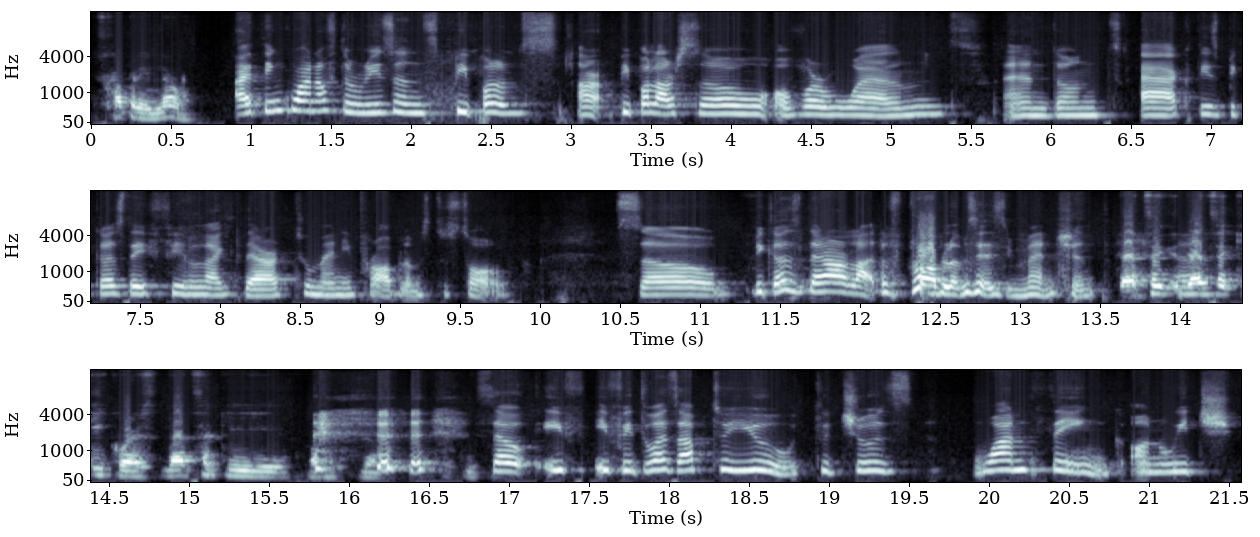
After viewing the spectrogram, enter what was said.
it's happening now. I think one of the reasons people are people are so overwhelmed and don't act is because they feel like there are too many problems to solve. So because there are a lot of problems, as you mentioned. That's a um, that's a key question. That's a key. Yeah. so if if it was up to you to choose one thing on which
